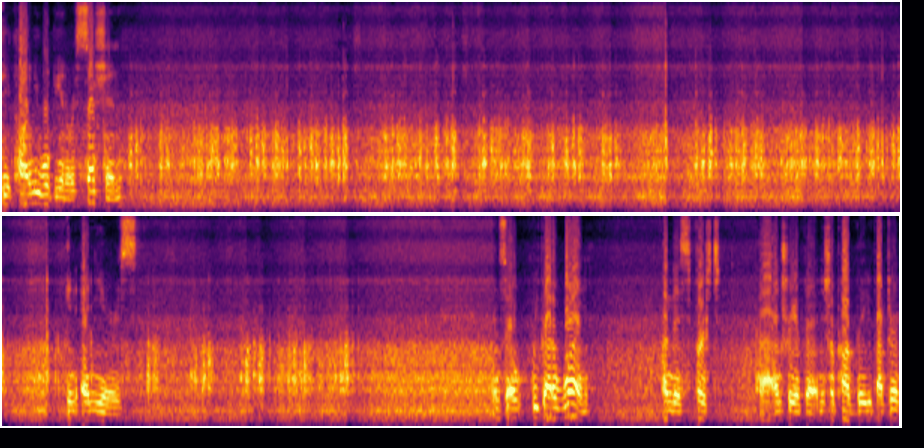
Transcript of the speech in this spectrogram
the economy will be in a recession in n years. And so we've got a 1 on this first uh, entry of the initial probability vector.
